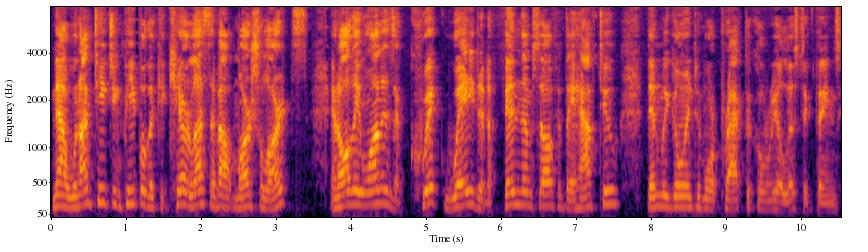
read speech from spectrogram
Now, when I'm teaching people that could care less about martial arts and all they want is a quick way to defend themselves if they have to, then we go into more practical, realistic things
